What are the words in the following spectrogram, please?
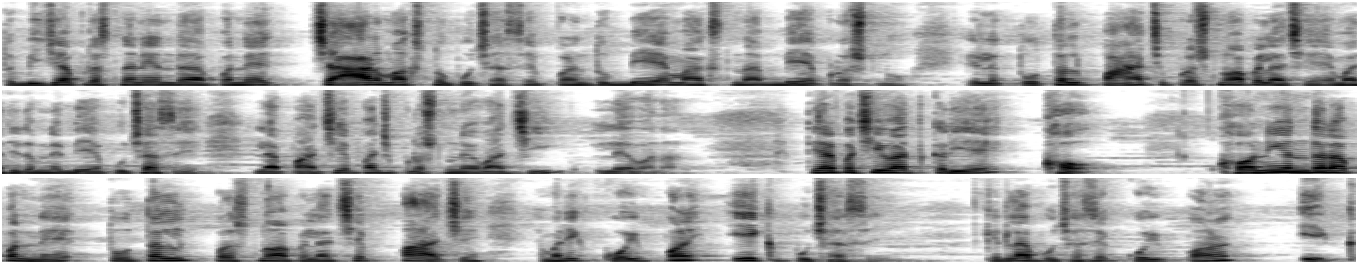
તો બીજા પ્રશ્નની અંદર આપણને ચાર માર્ક્સનું પૂછાશે, પરંતુ બે માર્ક્સના બે પ્રશ્નો. એટલે ટોટલ પાંચ પ્રશ્નો આપેલા છે, એમાંથી તમને બે પૂછાશે, એટલે પાંચે પાંચ પ્રશ્નોને વાંચી લેવાના. ત્યાર પછી વાત કરીએ ખ. ખની અંદર આપણને ટોટલ પ્રશ્નો આપેલા છે પાંચ, એમાંથી કોઈ પણ એક પૂછાશે. કેટલા પૂછાશે? કોઈ પણ એક.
